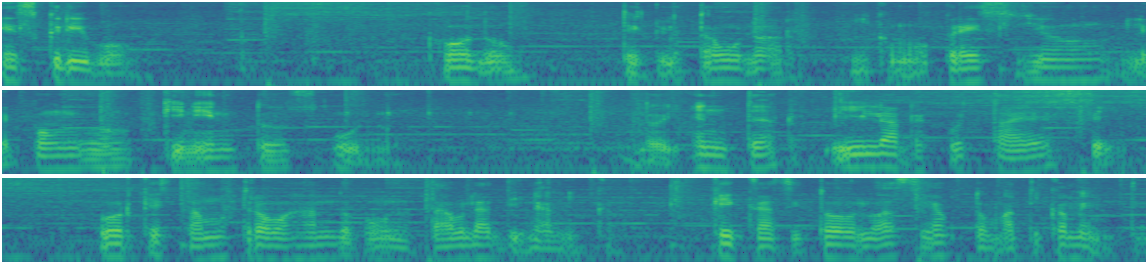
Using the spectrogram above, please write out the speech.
Escribo codo, tecla tabular y como precio le pongo 501. Doy enter y la respuesta es sí, porque estamos trabajando con una tabla dinámica que casi todo lo hace automáticamente.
